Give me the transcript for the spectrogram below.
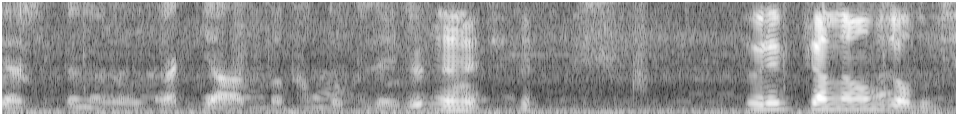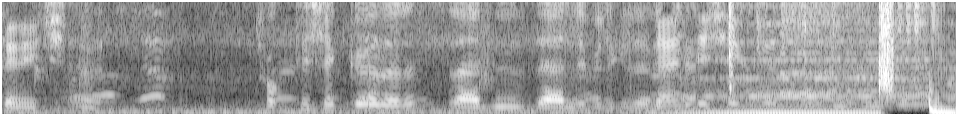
gerçekten öyle olacak. Yarın da tam 9 Eylül. Evet. Öyle bir planlamamız oldu bu sene için. Evet. Çok teşekkür ederiz verdiğiniz değerli bilgiler Ben için. teşekkür ederim.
